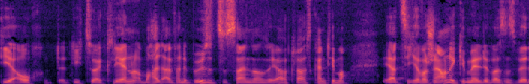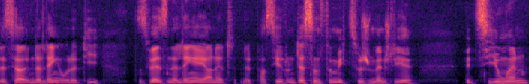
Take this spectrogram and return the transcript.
dir auch dich zu erklären, aber halt einfach eine Böse zu sein, sondern so, ja klar, ist kein Thema. Er hat sich ja wahrscheinlich auch nicht gemeldet, weil sonst wäre das ja in der Länge, oder die, sonst wäre es in der Länge ja nicht, nicht passiert. Und das sind für mich zwischenmenschliche Beziehungen,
